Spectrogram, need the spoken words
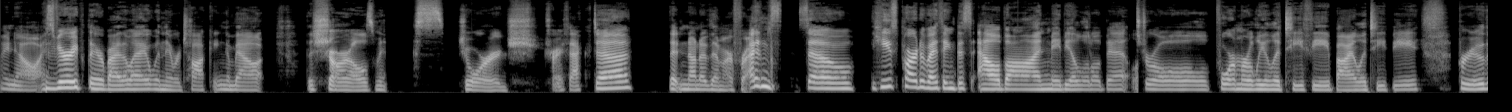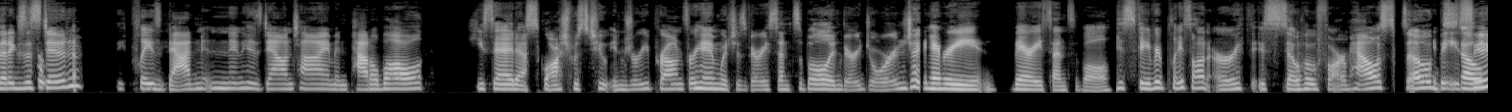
I know. It's very clear, by the way, when they were talking about the Charles Max George trifecta that none of them are friends. So he's part of, I think, this Albon, maybe a little bit Stroll, formerly Latifi by Latifi crew that existed. He plays badminton in his downtime and paddleball. He said uh, squash was too injury prone for him, which is very sensible and very George. Very, very sensible. His favorite place on earth is Soho Farmhouse. So it's basic. So,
